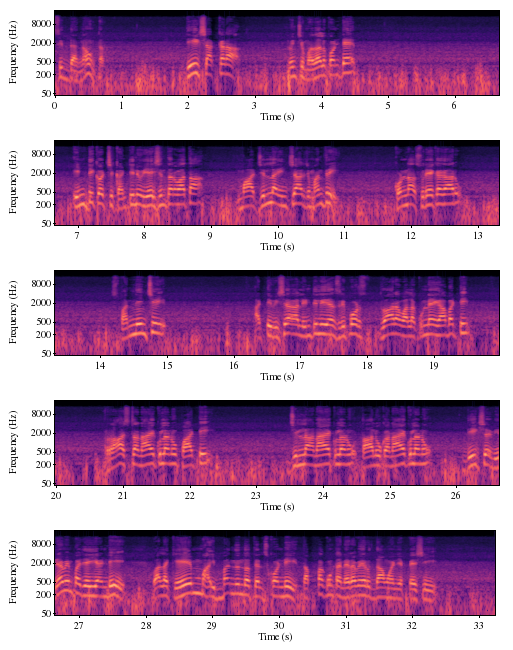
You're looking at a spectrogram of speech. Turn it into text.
సిద్ధంగా ఉంటారు. దీక్ష అక్కడ నుంచి మొదలుకొంటే ఇంటికి వచ్చి కంటిన్యూ చేసిన తర్వాత మా జిల్లా ఇన్ఛార్జ్ మంత్రి కొండా సురేఖ గారు స్పందించి అట్టి విషయాలు ఇంటెలిజెన్స్ రిపోర్ట్స్ ద్వారా వాళ్ళకు ఉన్నాయి కాబట్టి రాష్ట్ర నాయకులను పార్టీ జిల్లా నాయకులను తాలూకా నాయకులను దీక్ష విరమింపజేయండి. వాళ్ళకి ఏం ఇబ్బంది ఉందో తెలుసుకోండి. తప్పకుండా నెరవేరుద్దాము అని చెప్పేసి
